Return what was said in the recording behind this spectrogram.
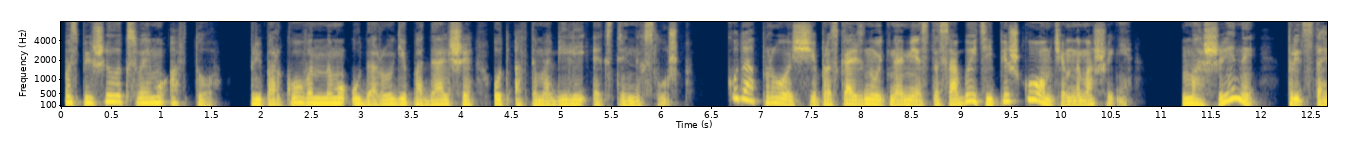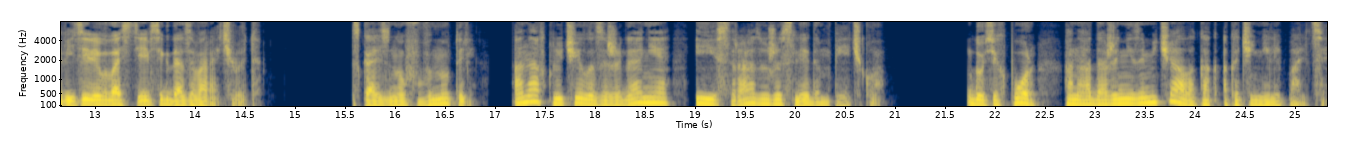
поспешила к своему авто, припаркованному у дороги подальше от автомобилей экстренных служб. Куда проще проскользнуть на место событий пешком, чем на машине. Машины представители властей всегда заворачивают. Скользнув внутрь, она включила зажигание и сразу же следом печку. До сих пор она даже не замечала, как окоченели пальцы.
